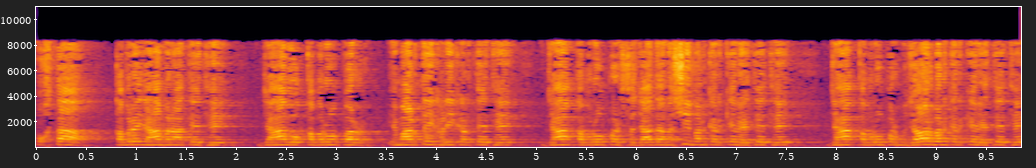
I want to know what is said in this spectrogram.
پختہ قبریں جہاں بناتے تھے، جہاں وہ قبروں پر عمارتیں کھڑی کرتے تھے، جہاں قبروں پر سجادہ نشی بن کر کے رہتے تھے، جہاں قبروں پر مجاور بن کر کے رہتے تھے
